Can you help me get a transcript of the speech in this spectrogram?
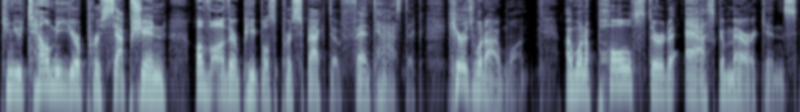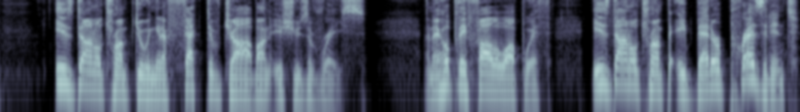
can you tell me your perception of other people's perspective? Fantastic. Here's what I want I want a pollster to ask Americans Is Donald Trump doing an effective job on issues of race? And I hope they follow up with Is Donald Trump a better president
